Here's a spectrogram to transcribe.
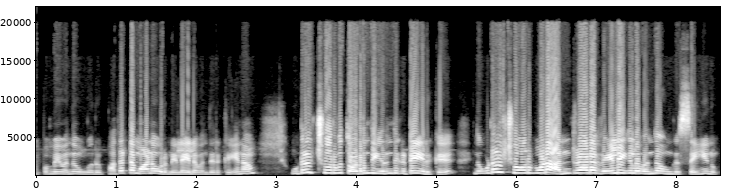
எப்போவுமே வந்து உங்க ஒரு பதட்டமான ஒரு நிலையில் வந்து இருக்குது ஏன்னா உடல் சோர்வு தொடர்ந்து இருந்துக்கிட்டே இருக்குது இந்த உடல் சோர்வோட அன்றாட வேலைகளை வந்து அவங்க செய்யணும்.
